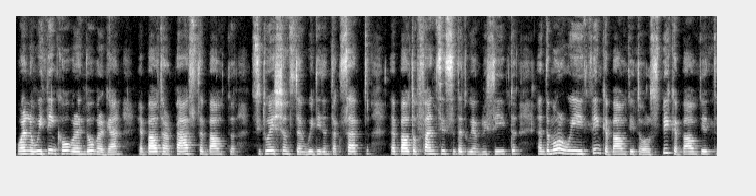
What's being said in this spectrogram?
when we think over and over again about our past, about uh, situations that we didn't accept, about offenses that we have received. And the more we think about it or speak about it,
